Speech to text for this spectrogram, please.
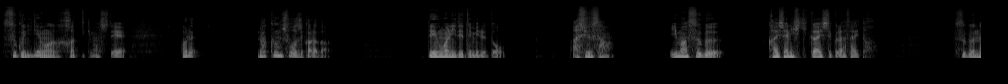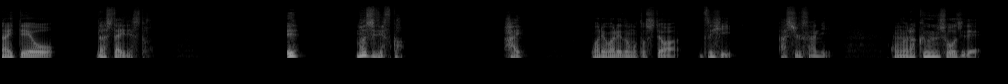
すぐに電話がかかってきまして、あれ？ラクーン商事からだ。電話に出てみると、アシューさん、今すぐ会社に引き返してくださいと。すぐ内定を出したいですと。え、マジですか？はい。我々どもとしては、ぜひ、アシューさんに、このラクーン商事で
